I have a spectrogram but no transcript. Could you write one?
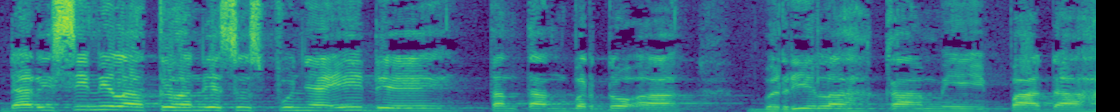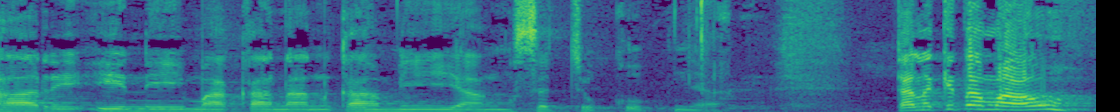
Dari sinilah Tuhan Yesus punya ide tentang berdoa, berilah kami pada hari ini makanan kami yang secukupnya. Karena kita mau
